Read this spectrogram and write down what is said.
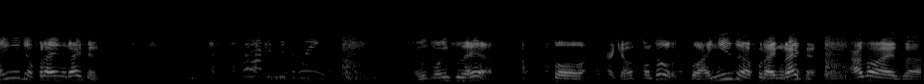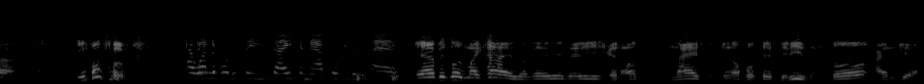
I need a flying license. What happened with the wing? I'm going to the air, so I cannot control. So I need a flying license. Otherwise, uh, impossible. How wonderful to see you safe and now talking to the fans. Yeah, because my car is a very, very, you know, nice, you know, for safety reasons. So I'm here.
